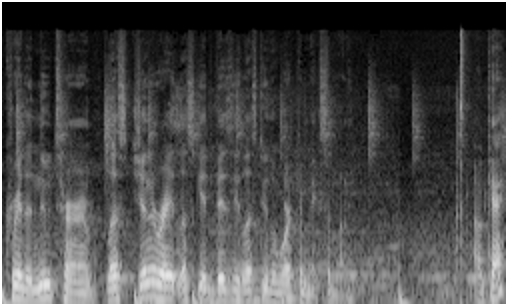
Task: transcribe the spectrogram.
create a new term. Let's generate, let's get busy, let's do the work and make some money. Okay?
